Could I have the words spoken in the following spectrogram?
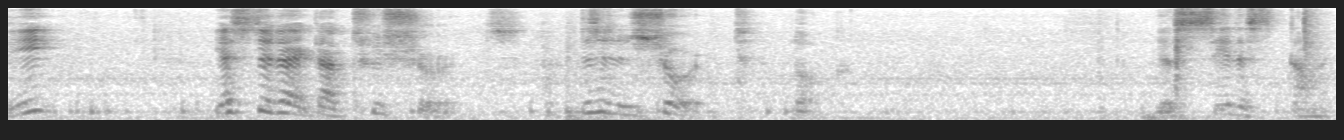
See? Yesterday I got two shirts. This is a short. Look. You see the stomach.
